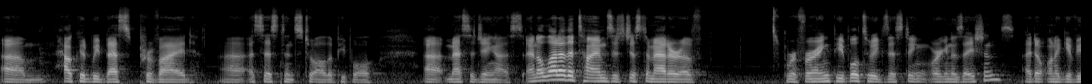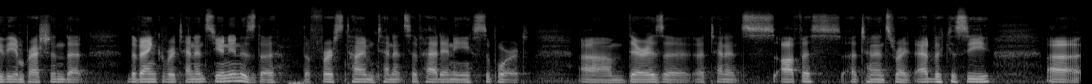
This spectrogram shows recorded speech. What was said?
um, how could we best provide uh, assistance to all the people uh, messaging us. And a lot of the times it's just a matter of referring people to existing organizations. I don't want to give you the impression that the Vancouver Tenants Union is the, the first time tenants have had any support. Um, there is a, a, tenants office, a tenants right advocacy uh,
